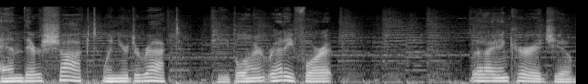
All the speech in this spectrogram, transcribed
And they're shocked when you're direct. People aren't ready for it. But I encourage you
